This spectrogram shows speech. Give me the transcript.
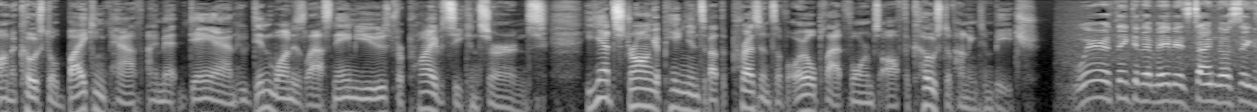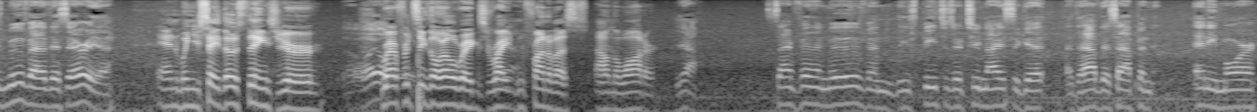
On a coastal biking path, I met Dan, who didn't want his last name used for privacy concerns. He had strong opinions about the presence of oil platforms off the coast of Huntington Beach. We're thinking that maybe it's time those things move out of this area. And when you say those things, you're Oil referencing rigs. the oil rigs right in front of us out in the water. Yeah. It's time for them to move, and these beaches are too nice to get to have this happen anymore.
